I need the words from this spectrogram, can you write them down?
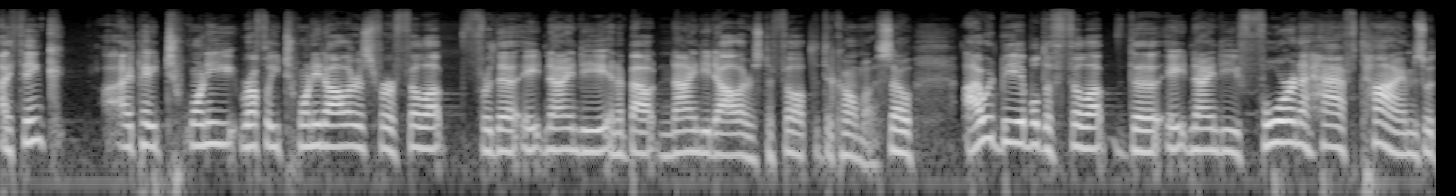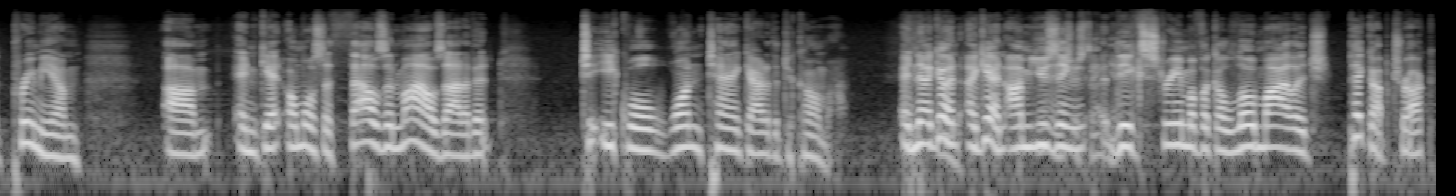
I think I paid 20, roughly $20 for a fill up for the 890 and about $90 to fill up the Tacoma. So I would be able to fill up the 890 four and a half times with premium um, and get almost a thousand miles out of it to equal one tank out of the Tacoma. And again, again, I'm using interesting, the extreme of like a low mileage pickup truck.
